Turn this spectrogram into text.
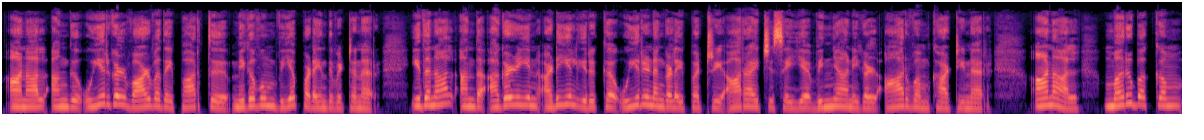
ஆனால் அங்கு உயிர்கள் வாழ்வதை பார்த்து மிகவும் வியப்படைந்து விட்டனர் இதனால் அந்த அகழியின் அடியில் இருக்க உயிரினங்களைப் பற்றி ஆராய்ச்சி செய்ய விஞ்ஞானிகள் ஆர்வம் காட்டினர். ஆனால் மறுபக்கம்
